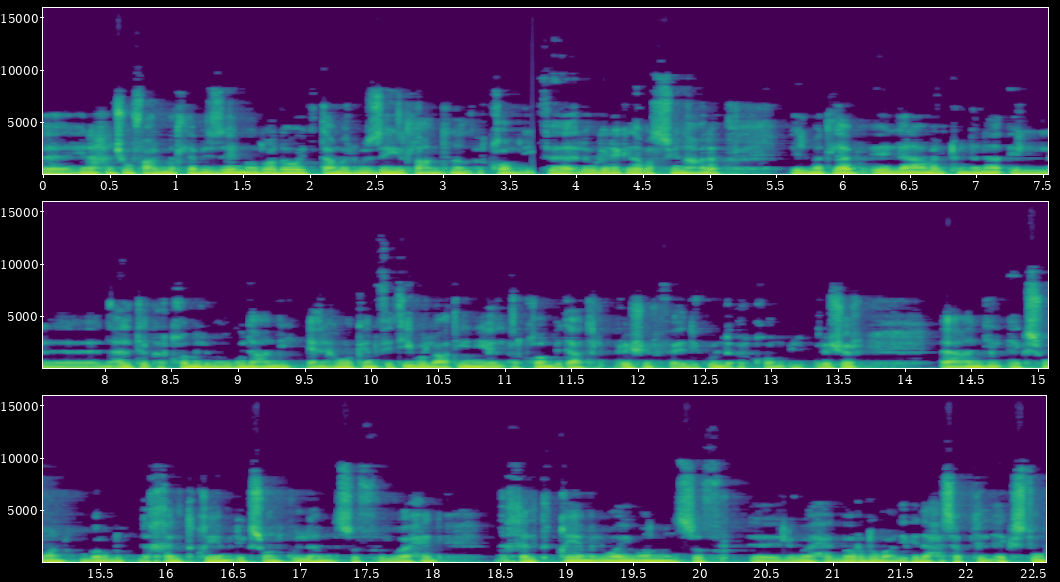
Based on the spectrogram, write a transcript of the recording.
هنا هنشوف على ال MATLAB إزاي الموضوع دوت يتعمل وإزاي يطلع عندنا الأرقام دي. فلو جينا كده بصينا على ال MATLAB اللي أنا عملته إن أنا ال- نقلت الأرقام اللي موجودة عندي. يعني هو كان في table عاطيني الأرقام بتاعة ال pressure فأدي كل أرقام ال pressure آه، عندي ال X 1 وبرضه دخلت قيم ال X 1 كلها من صفر لواحد. دخلت قيم ال Y 1 من صفر آه، لواحد برضه. وبعد كده حسبت ال X 2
